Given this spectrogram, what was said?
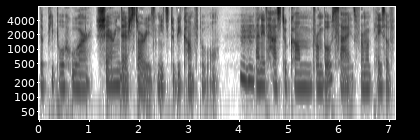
the people who are sharing their stories needs to be comfortable, and it has to come from both sides, from a place of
